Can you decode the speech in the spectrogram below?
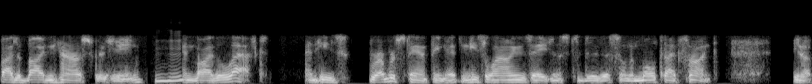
by the Biden Harris regime and by the left. And he's rubber stamping it, and he's allowing his agents to do this on a multi front. You know,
